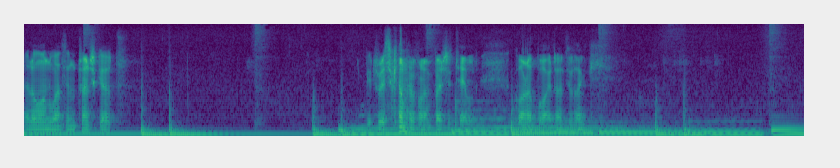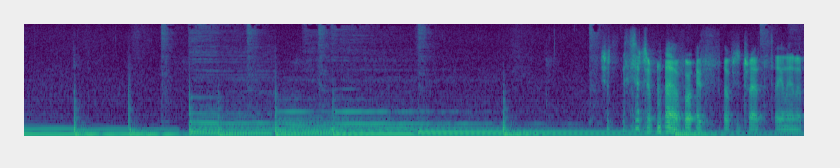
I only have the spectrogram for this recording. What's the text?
I don't want one in a trench coat. Bit risk coming from a bushy tailed corner boy, don't you think? Such a mouth, right? So she tries to tail in it.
